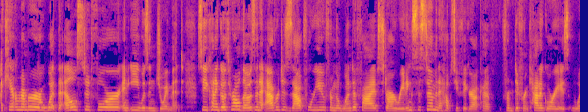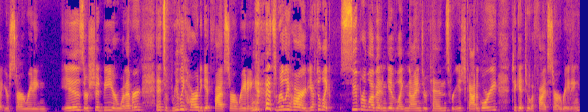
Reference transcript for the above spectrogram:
I can't remember what the L stood for, and E was enjoyment. So you kind of go through all those, and it averages out for you from the one to five star rating system, and it helps you figure out kind of from different categories what your star rating is or should be or whatever. And it's really hard to get five star rating. it's really hard. You have to like super love it and give like nines or tens for each category to get to a five star rating.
